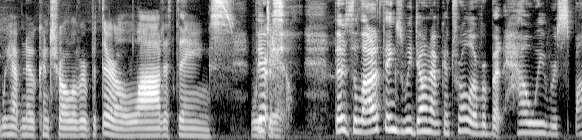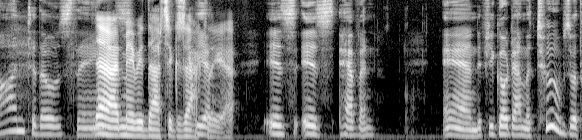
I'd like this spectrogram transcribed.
we have no control over, but there are a lot of things we There's- do. There's a lot of things we don't have control over, but how we respond to those things Yeah, maybe that's exactly it. is is heaven. And if you go down the tubes with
